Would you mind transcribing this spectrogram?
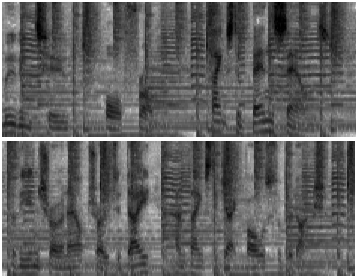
moving to, or from. Thanks to Ben Sounds for the intro and outro today, and thanks to Jack Bowles for production.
